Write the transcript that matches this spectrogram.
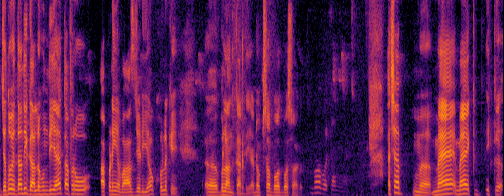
ਜਦੋਂ ਇਦਾਂ ਦੀ ਗੱਲ ਹੁੰਦੀ ਹੈ ਤਾਂ ਫਿਰ ਉਹ ਆਪਣੀ ਆਵਾਜ਼ ਜਿਹੜੀ ਆ ਉਹ ਖੁੱਲ ਕੇ ਬੁਲੰਦ ਕਰਦੇ ਆ ਡਾਕਟਰ ਸਾਹਿਬ ਬਹੁਤ ਬਹੁਤ ਸਵਾਗਤ। ਬਹੁਤ ਬਹੁਤ ਧੰਨਵਾਦ ਅੱਛਾ ਮ- ਮੈਂ ਮੈਂ ਇੱਕ ਇੱਕ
